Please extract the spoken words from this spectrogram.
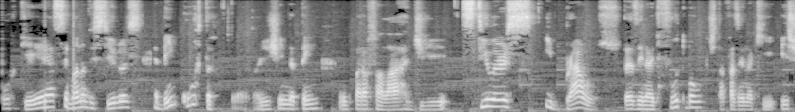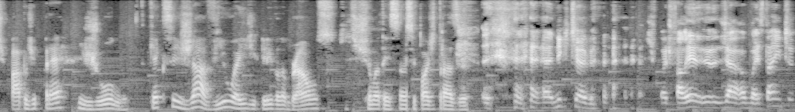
Porque a semana dos Steelers é bem curta. A gente ainda tem muito para falar de Steelers e Browns. Thursday Night Football. Está fazendo aqui este papo de pré-jogo. O que é que você já viu aí de Cleveland Browns que te chama atenção e você pode trazer? Nick Chubb. A gente pode falar já bastante.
